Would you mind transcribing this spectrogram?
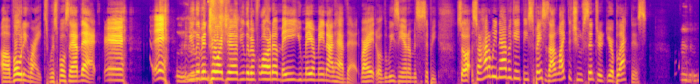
uh, voting rights, we're supposed to have that. Eh Eh, mm-hmm. If you live in Georgia, if you live in Florida, may you may or may not have that, right? Or Louisiana, or Mississippi. So, so how do we navigate these spaces? I like that you centered your blackness, mm-hmm.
